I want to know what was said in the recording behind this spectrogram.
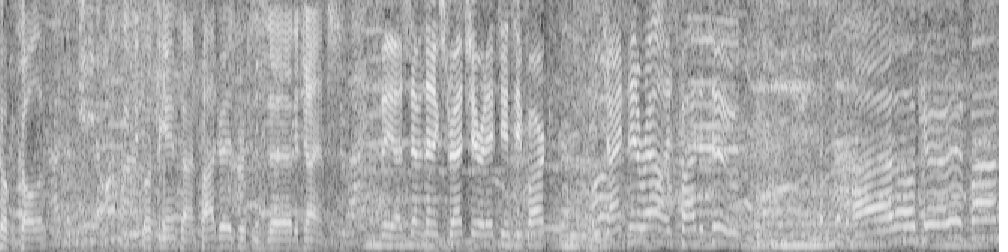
Coca-Cola. are submitted online. Close to game time. Padres versus uh, the Giants. It's the uh, seventh inning stretch here at AT&T Park. The Giants need a rally. It's five to two. I don't care if I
